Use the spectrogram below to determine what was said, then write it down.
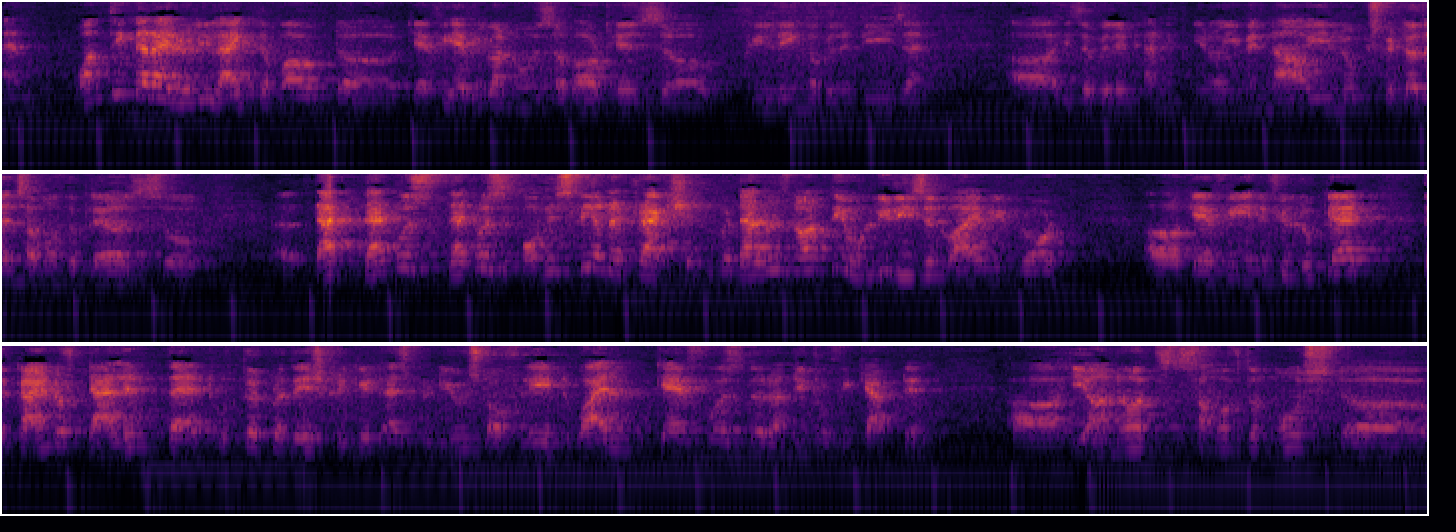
and one thing that I really liked about uh, Kefi, everyone knows about his uh, fielding abilities and uh, his ability, and you know even now he looks fitter than some of the players. So that that was that was obviously an attraction, but that was not the only reason why we brought uh. And if you look at the kind of talent that Uttar Pradesh cricket has produced of late, while Kef was the Ranji Trophy captain, uh, he unearthed some of the most uh,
